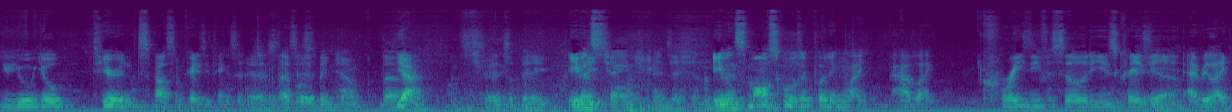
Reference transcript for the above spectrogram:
you you'll you'll hear it's spout some crazy things at it's definitely a big jump. Yeah. it's, it's a big Even big change transition. Even small schools are putting like have like crazy facilities, crazy Yeah. every like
